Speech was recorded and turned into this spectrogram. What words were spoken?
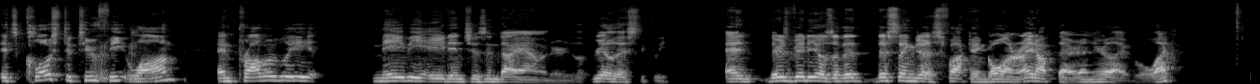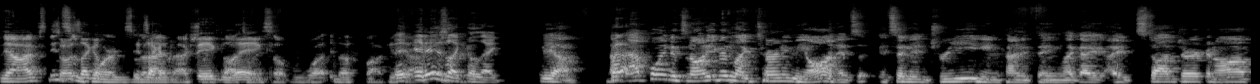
it's close to two feet long and probably maybe eight inches in diameter, realistically. And there's videos of it, this thing just fucking going right up there, and you're like, what? Yeah, I've seen So it's some like a- it's that like a I've actually big thought to myself, what the fuck is It, that? it is like a leg. Yeah. But- But at that point, it's not even like turning me on. It's it's an intriguing kind of thing. Like I I stop jerking off,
